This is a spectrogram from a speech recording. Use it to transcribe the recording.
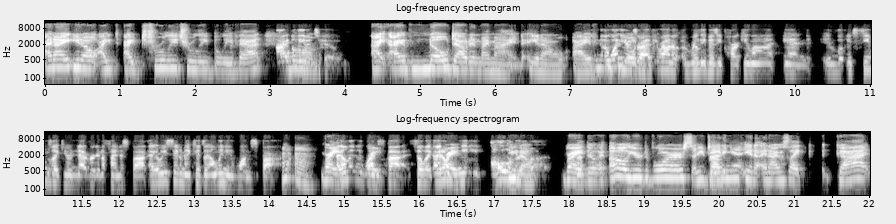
and i you know i i truly truly believe that. I believe um, it too I, I have no doubt in my mind. You know, I you know when you're driving doubt. around a, really busy parking lot and it, it seems like you're never gonna find a spot. I always say to my kids, I only need one spot. Uh-uh. Right. I only need one right. spot. So like I don't right. need all of you know, Right. They're like, oh, you're divorced. Are you dating right. it? You know, and I was like, God,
